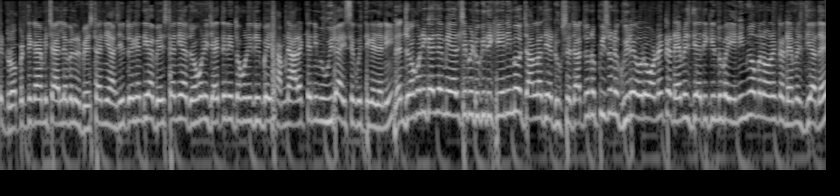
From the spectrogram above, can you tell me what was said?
এই ড্রপের থেকে আমি চাই লেভেলের বেস্টটা নিয়ে আসি। তো এখান থেকে বেস্টটা নিয়ে যখনই যাইতে নি তখনই দেখবে সামনে আরেকটা নিমি উইরা আইসে কই থেকে জানি। দেন যখনই গাইজ আমি এলসিপি ঢুকি দেখি এনিমিও জানলা দিয়ে ঢুকছে। যার জন্য পিছনে ঘুরে ওর অনেকটা ড্যামেজ দিয়ে দিই, কিন্তু ভাই এনিমিও মানে অনেকটা ড্যামেজ দিয়ে দেয়।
